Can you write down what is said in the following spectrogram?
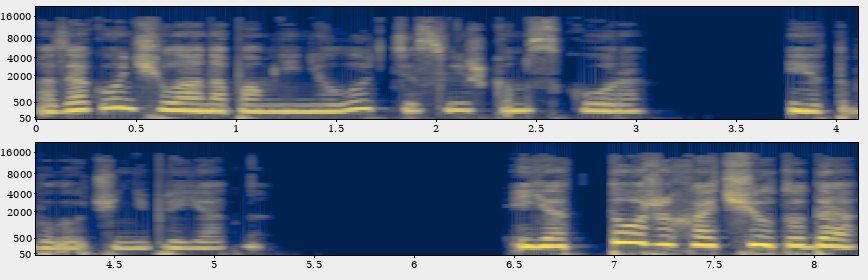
А закончила она, по мнению Лотти, слишком скоро, и это было очень неприятно. «Я тоже хочу туда!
